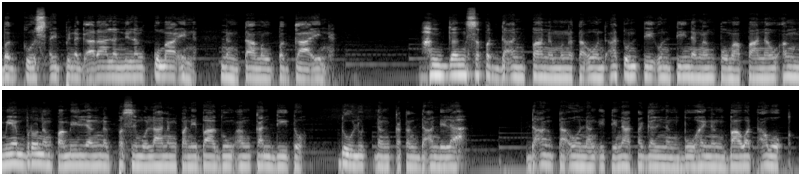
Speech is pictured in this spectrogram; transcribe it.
bagkus ay pinag-aralan nilang kumain ng tamang pagkain. Hanggang sa pagdaan pa ng mga taon at unti-unti nang ang pumapanaw ang miyembro ng pamilyang nagpasimula ng panibagong angkan dito dulot ng katandaan nila. Daang taon ang itinatagal ng buhay ng bawat awok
